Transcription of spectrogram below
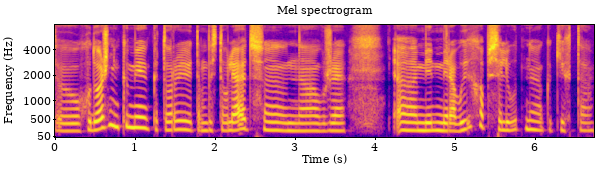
э, художниками, которые там выставляются на уже э, мировых абсолютно каких-то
